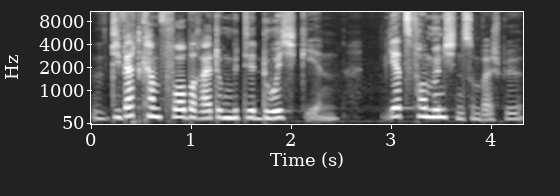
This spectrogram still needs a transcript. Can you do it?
die Wettkampfvorbereitung mit dir durchgehen. Jetzt vor München zum Beispiel.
